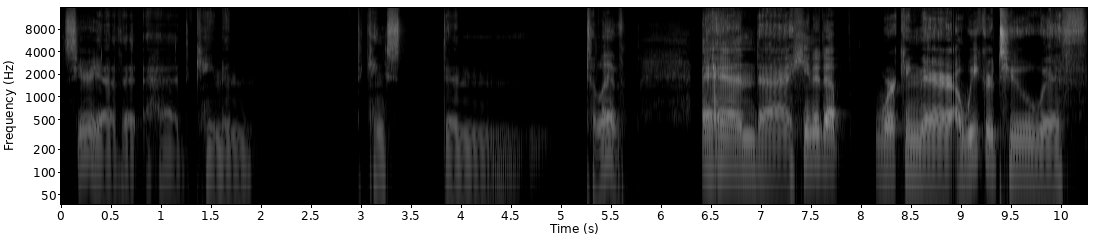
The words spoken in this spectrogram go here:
Syria that had came in Kingston to live, and uh, he ended up working there a week or two with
